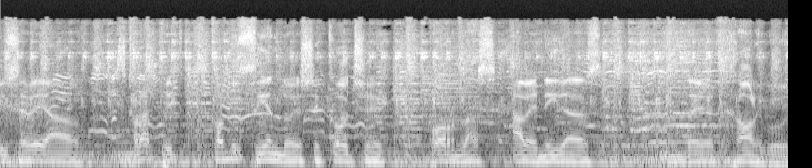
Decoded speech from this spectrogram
Y se ve a Brad conduciendo ese coche por las avenidas de Hollywood.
